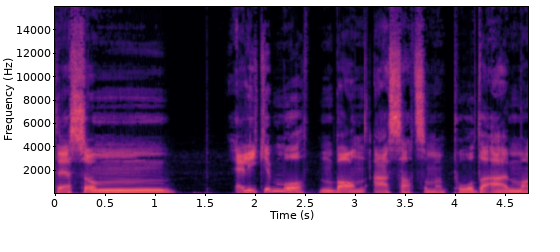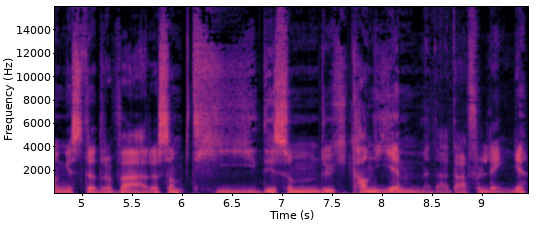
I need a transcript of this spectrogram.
Det som Jeg liker måten banen er satt sammen på. Det er mange steder å være samtidig som du ikke kan gjemme deg der for lenge.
